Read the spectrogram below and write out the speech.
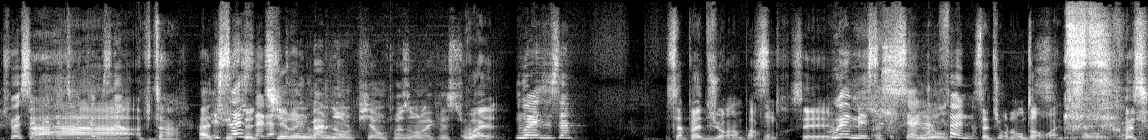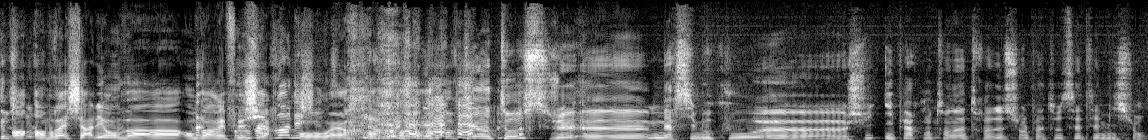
Tu vois, c'est que des trucs comme ça. Ah putain. Ah, tu ça, te ça tires une balle dans le pied en posant la question. Ouais, Ouais, c'est ça. Ça peut être dur, hein, par contre. C'est. Ouais, mais c'est- ça a l'air long. fun. Ça dure longtemps, ouais. En, en vrai, Charlie, on va, on va réfléchir. voir des On- choses. ouais, Ah, vais porter un toast. Je- euh, merci beaucoup. euh, je suis hyper content d'être sur le plateau de cette émission.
